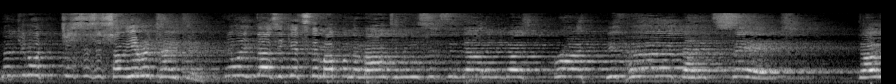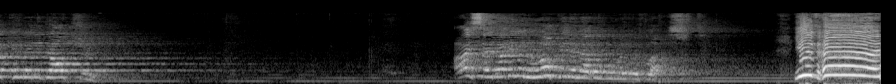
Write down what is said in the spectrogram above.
No, you know what? Jesus is so irritating. You know what he does? He gets them up on the mountain and he sits them down and he goes, right, you've heard that it said, don't commit adultery. I say, don't even look at another woman with lust. You've heard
